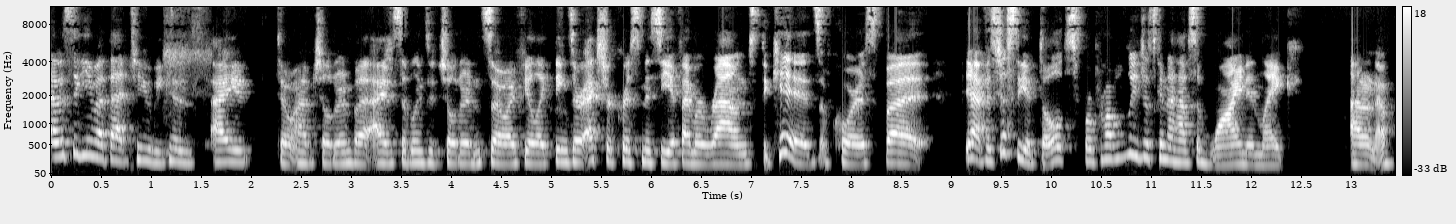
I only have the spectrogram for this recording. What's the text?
I was thinking about that too because I don't have children, but I have siblings with children, so I feel like things are extra Christmassy if I'm around the kids, of course. But yeah, if it's just the adults, we're probably just gonna have some wine and like I don't know,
